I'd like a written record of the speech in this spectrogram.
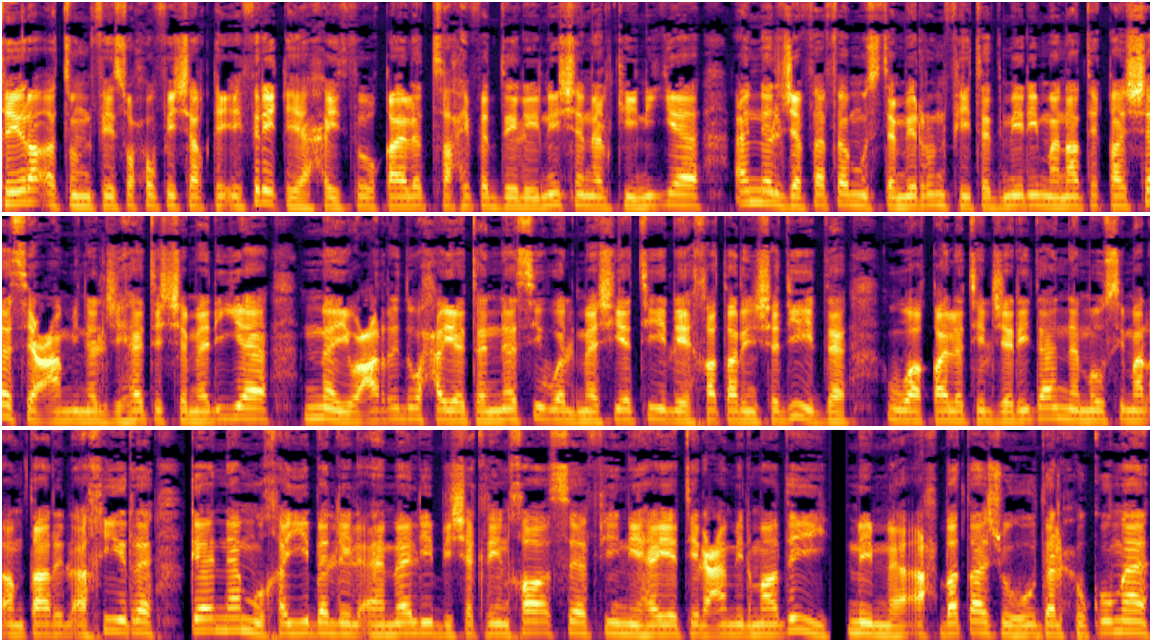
قراءة في صحف شرق إفريقيا حيث قالت صحيفة ديلي نيشن الكينية أن الجفاف مستمر في تدمير مناطق شاسعة من الجهات الشمالية ما يعرض حياة الناس والماشية لخطر شديد. وقالت الجريدة أن موسم الأمطار الأخير كان مخيبا للآمال بشكل خاص في نهاية العام الماضي مما أحبط جهود الحكومة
